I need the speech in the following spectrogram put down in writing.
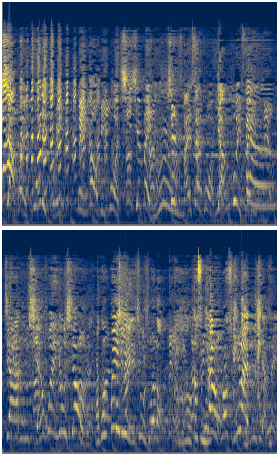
吓坏活李逵，美貌比过七仙妹，身材赛过杨贵妃。家中贤惠又孝顺，背地里就说老婆哎我告诉你干活从来不嫌累，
